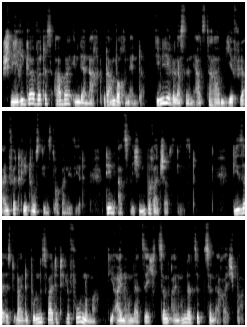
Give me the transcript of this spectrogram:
Schwieriger wird es aber in der Nacht oder am Wochenende. Die niedergelassenen Ärzte haben hierfür einen Vertretungsdienst organisiert, den ärztlichen Bereitschaftsdienst. Dieser ist über eine bundesweite Telefonnummer, die 116 117 erreichbar.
